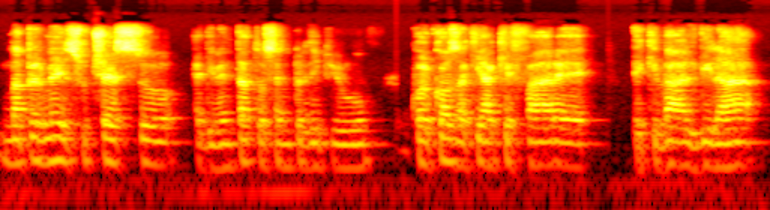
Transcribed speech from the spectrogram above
ma per me il successo è diventato sempre di più qualcosa che ha a che fare e che va al di là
